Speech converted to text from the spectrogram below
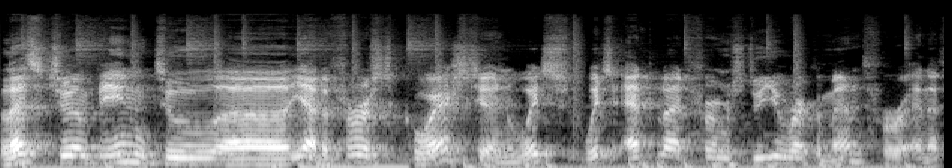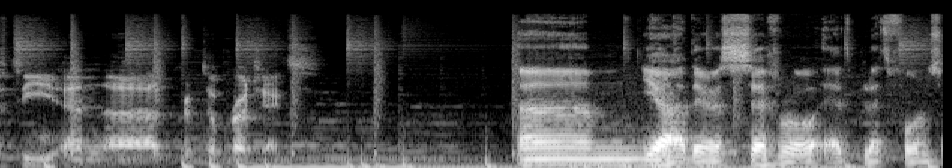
Let's jump into uh, yeah the first question. Which which ad platforms do you recommend for NFT and uh, crypto projects? Um, yeah, there are several ad platforms,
